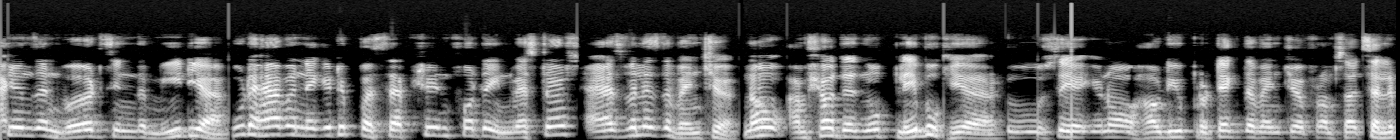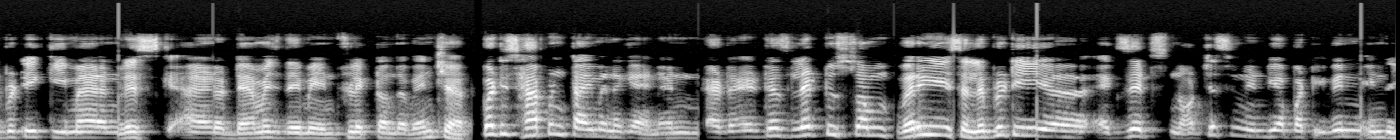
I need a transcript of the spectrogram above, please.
actions and words in the media would have a negative perception for the investors as well as the venture. Now, I'm sure there's no playbook here to say, you know, how do you protect the venture from such celebrity key man risk and damage they may inflict on the venture. But it's happened time and again, and it has led to some very celebrity uh, exits, not just in India, but even in the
